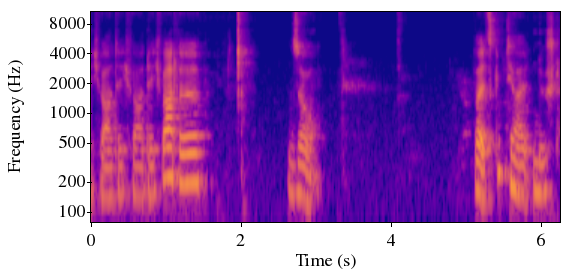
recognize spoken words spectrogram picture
Ich warte, ich warte, ich warte. So. Weil es gibt ja halt nichts.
